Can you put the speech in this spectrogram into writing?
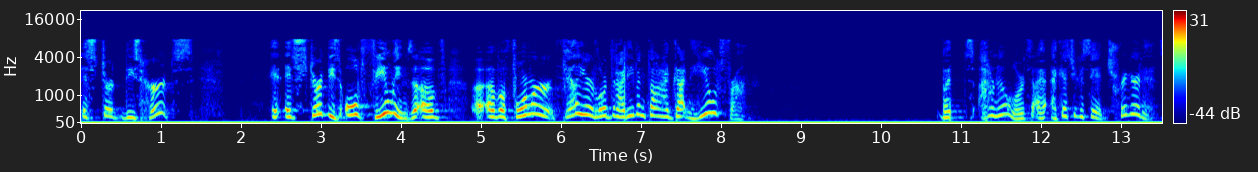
it stirred these hurts. It, it stirred these old feelings of, of a former failure, Lord, that I'd even thought I'd gotten healed from. But I don't know, Lord. I, I guess you could say it triggered it.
